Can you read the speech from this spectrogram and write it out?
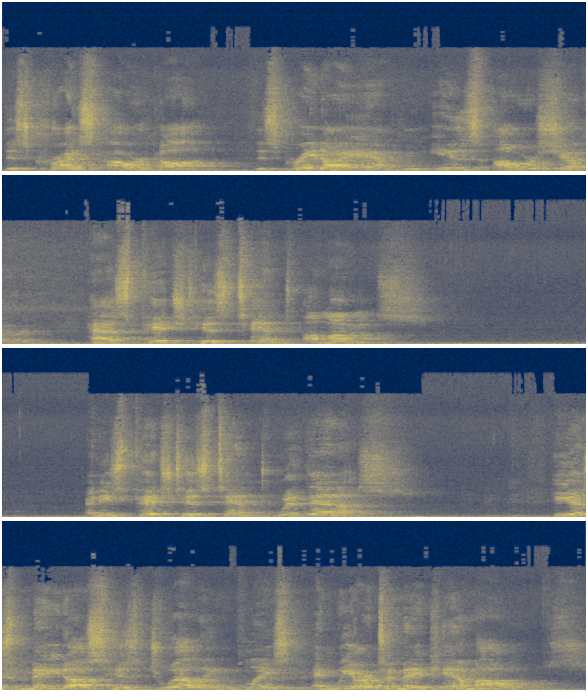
This Christ our God this great I am, who is our shepherd, has pitched his tent among us. And he's pitched his tent within us. He has made us his dwelling place, and we are to make him ours.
